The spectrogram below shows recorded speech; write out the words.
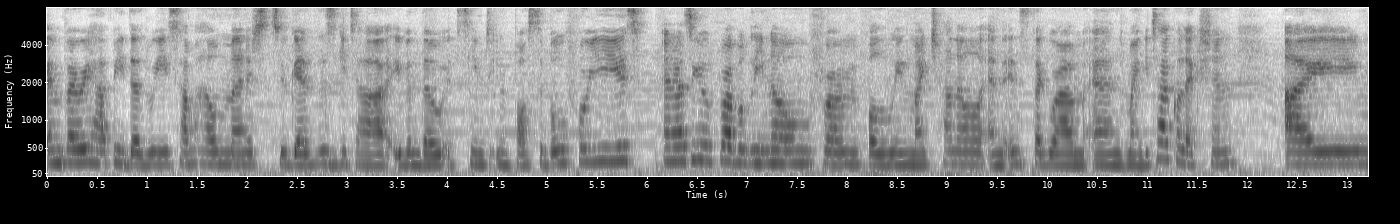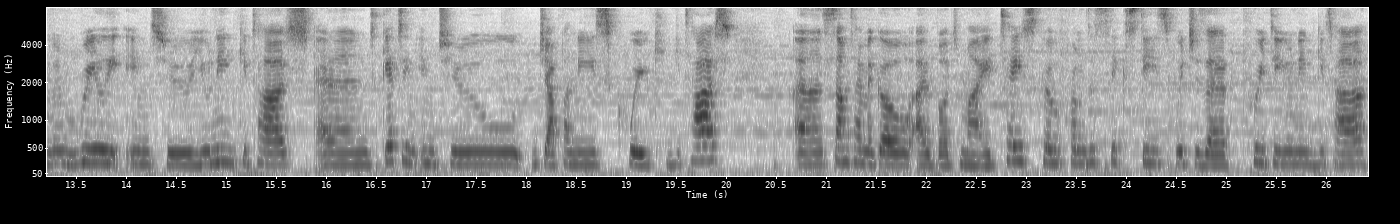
Happy that we somehow managed to get this guitar even though it seemed impossible for years. And as you probably know from following my channel and Instagram and my guitar collection, I'm really into unique guitars and getting into Japanese quirky guitars. Uh, some time ago I bought my Teisco from the 60s which is a pretty unique guitar.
